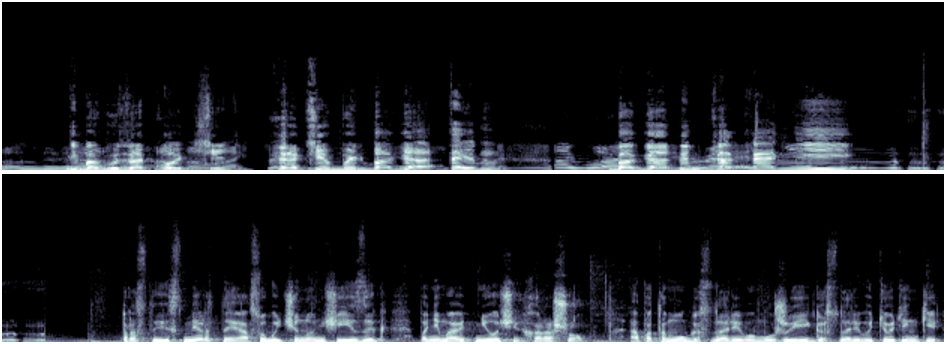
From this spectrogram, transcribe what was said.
не могу закончить. Хочу быть богатым. Богатым, как они. Простые смертные особый чиновничий язык понимают не очень хорошо, а потому государевы мужи и государевы тетеньки,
